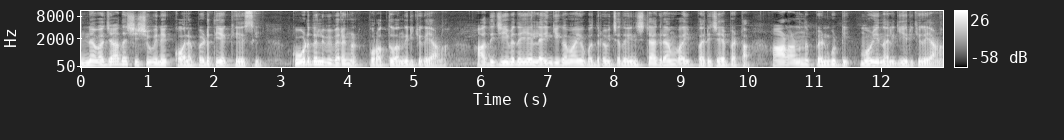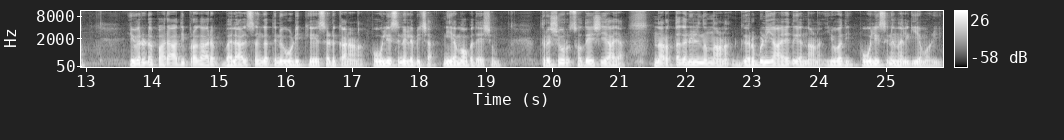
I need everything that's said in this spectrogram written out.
നവജാത ശിശുവിനെ കൊലപ്പെടുത്തിയ കേസിൽ കൂടുതൽ വിവരങ്ങൾ പുറത്തു വന്നിരിക്കുകയാണ്. അതിജീവിതയെ ലൈംഗികമായി ഉപദ്രവിച്ചത് ഇൻസ്റ്റാഗ്രാം വഴി പരിചയപ്പെട്ട ആളാണെന്ന് പെൺകുട്ടി മൊഴി നൽകിയിരിക്കുകയാണ്. ഇവരുടെ പരാതി പ്രകാരം ബലാത്സംഗത്തിന് കൂടി കേസെടുക്കാനാണ് പോലീസിന് ലഭിച്ച നിയമോപദേശം. തൃശൂർ സ്വദേശിയായ നർത്തകനിൽ നിന്നാണ് ഗർഭിണിയായത് എന്നാണ് യുവതി പോലീസിന് നൽകിയ മൊഴി.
